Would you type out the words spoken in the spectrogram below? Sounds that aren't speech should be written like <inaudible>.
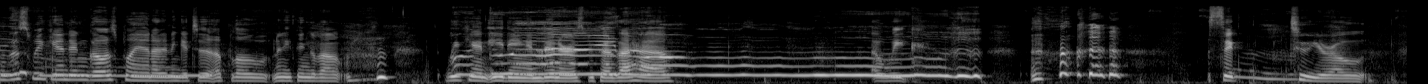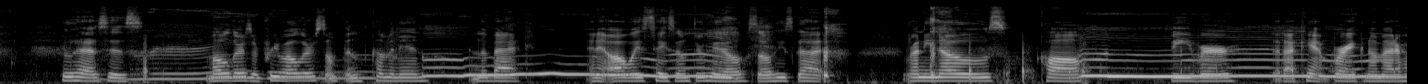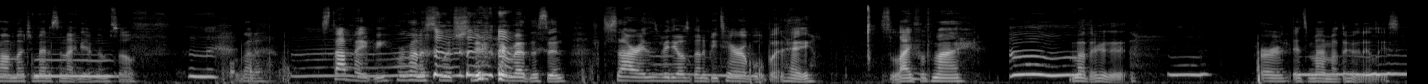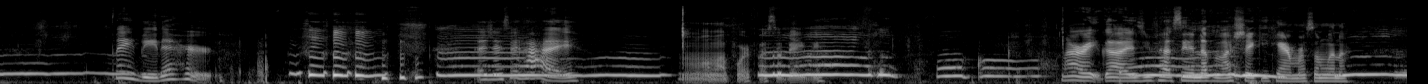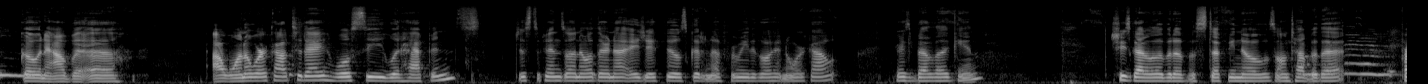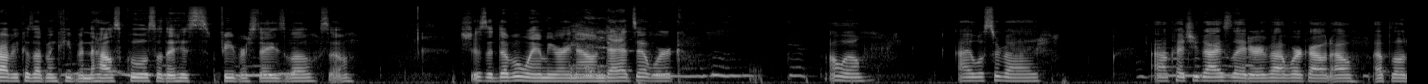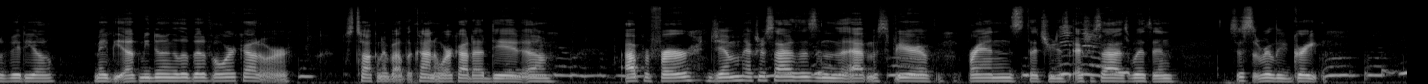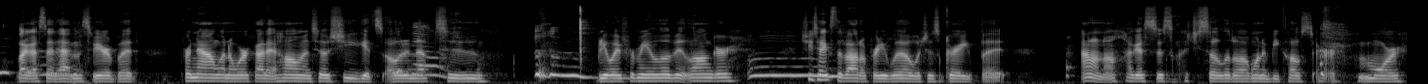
So this weekend didn't go as planned. I didn't get to upload anything about <laughs> weekend eating and dinners because I have a weak <laughs> sick two-year-old who has his molars or premolars, something coming in in the back, and it always takes him through hell. So he's got runny nose, cough, fever that I can't break no matter how much medicine I give him. So we're gonna stop, baby. We're gonna switch different <laughs> medicine. Sorry, this video is gonna be terrible, but hey, it's the life of my motherhood, or it's my motherhood at least. Baby, that hurt. AJ, say hi. Oh, my poor fussy baby. All right, guys, you've had seen enough of my shaky camera, so I'm gonna go now. But uh, I want to work out today. We'll see what happens. Just depends on whether or not AJ feels good enough for me to go ahead and work out. Here's Bella again. She's got a little bit of a stuffy nose on top of that. Probably because I've been keeping the house cool so that his fever stays low. So it's just a double whammy right now, and Dad's at work. Oh well, I will survive. I'll catch you guys later. If I work out, I'll upload a video, maybe of me doing a little bit of a workout or just talking about the kind of workout I did. Um, I prefer gym exercises and the atmosphere of friends that you just exercise with, and it's just a really great, like I said, atmosphere. But for now, I'm going to work out at home until she gets old enough to be away from me a little bit longer. She takes the bottle pretty well, which is great, but I don't know. I guess just because she's so little, I want to be close to her more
